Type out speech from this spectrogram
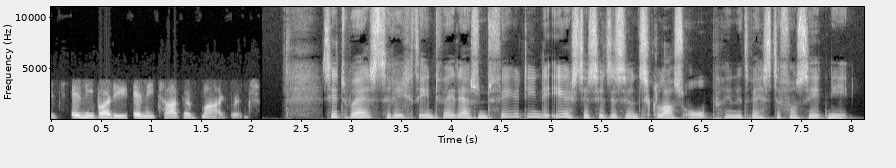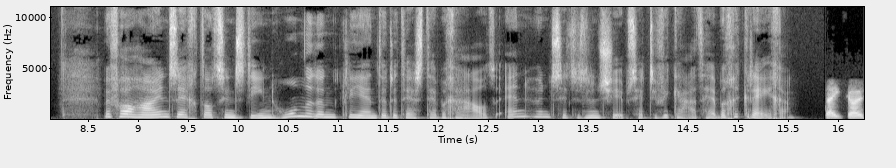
it's anybody, any type of migrant. West richtte in 2014 de eerste Citizens Class op in het westen van Sydney. Mevrouw Hine zegt dat sindsdien honderden cliënten de test hebben gehaald en hun citizenship certificaat hebben gekregen. They go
